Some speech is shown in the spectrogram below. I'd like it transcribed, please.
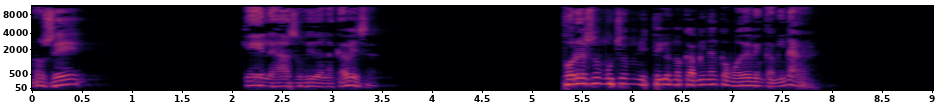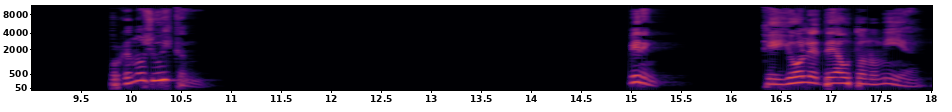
No sé qué les ha subido a la cabeza. Por eso muchos ministerios no caminan como deben caminar. Porque no se ubican. Miren, que yo les dé autonomía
